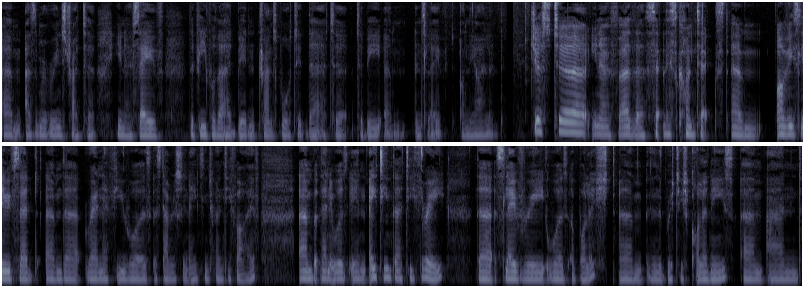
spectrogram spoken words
um, as the Maroons tried to, you know, save the people that had been transported there to, to be um, enslaved on the island. Just to, you know, further set this context, um, obviously we've said um, that and Nephew was established in 1825, um, but then it was in 1833 that slavery was abolished um, within the British colonies. Um, and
